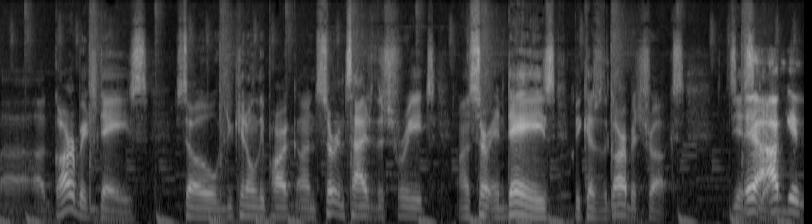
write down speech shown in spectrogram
uh, garbage days. So you can only park on certain sides of the street on certain days because of the garbage trucks. Just- yeah, I'll give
